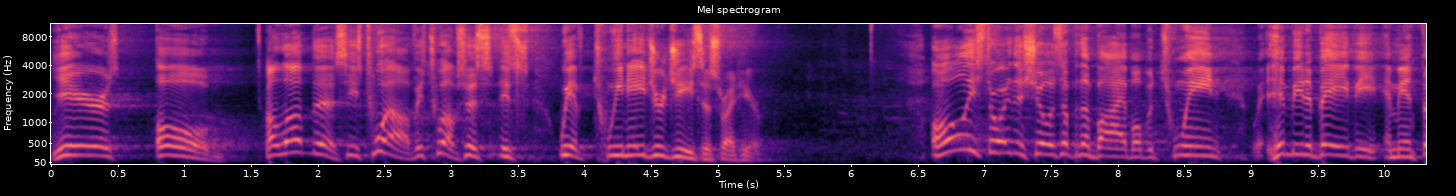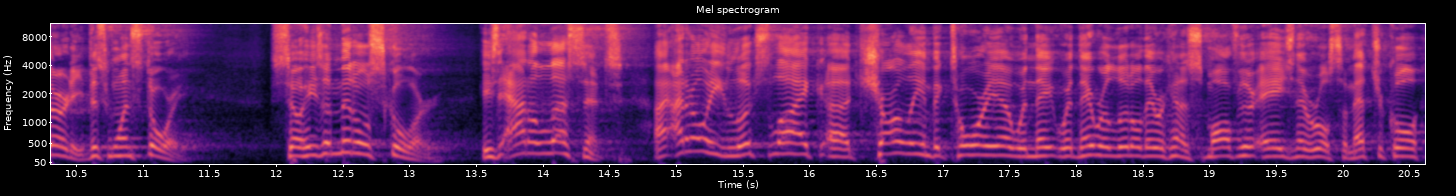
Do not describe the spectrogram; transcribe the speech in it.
years old. I love this. He's 12. He's 12. So it's, it's, we have teenager Jesus right here. Only story that shows up in the Bible between him being a baby and being 30. This one story. So he's a middle schooler. He's adolescent. I, I don't know what he looks like. Uh, Charlie and Victoria, when they, when they were little, they were kind of small for their age and they were real symmetrical.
